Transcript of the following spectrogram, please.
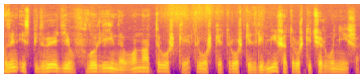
Один із підвидів флоріни, вона трошки, трошки, трошки дрібніша, трошки червоніша.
